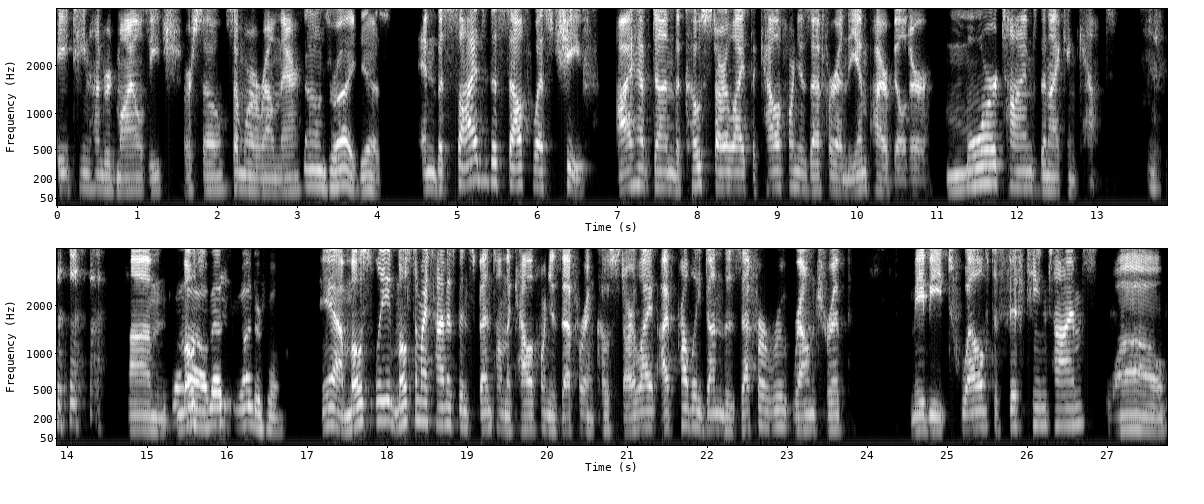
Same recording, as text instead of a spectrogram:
1,800 miles each or so, somewhere around there. Sounds right, yes. And besides the Southwest Chief, I have done the Coast Starlight, the California Zephyr, and the Empire Builder more times than I can count. um, wow, mostly, that's wonderful. Yeah, mostly most of my time has been spent on the California Zephyr and Coast Starlight. I've probably done the Zephyr route round trip maybe 12 to 15 times. Wow.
